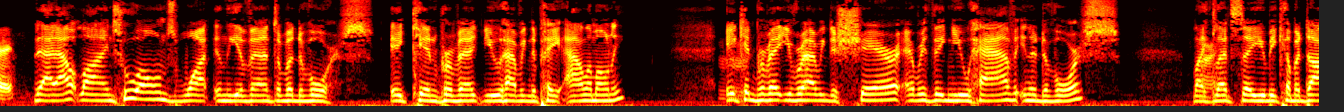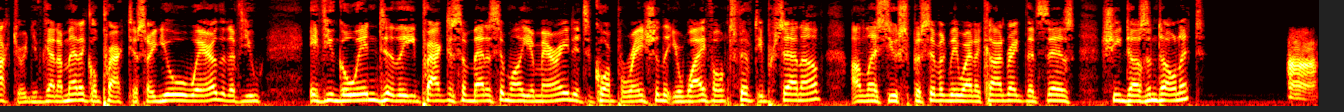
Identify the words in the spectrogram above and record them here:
Okay. that outlines who owns what in the event of a divorce. It can prevent you having to pay alimony. It can prevent you from having to share everything you have in a divorce. Like, let's say you become a doctor and you've got a medical practice. Are you aware that if you if you go into the practice of medicine while you're married, it's a corporation that your wife owns 50% of, unless you specifically write a contract that says she doesn't own it? Uh.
